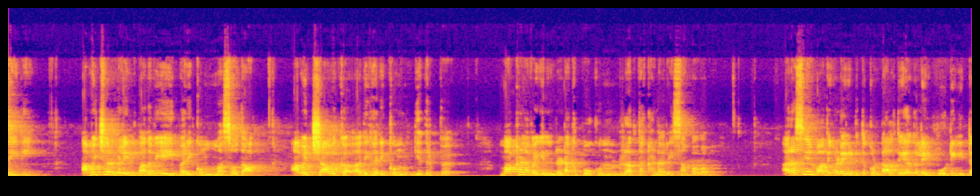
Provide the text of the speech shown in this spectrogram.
செய்தி. அமைச்சர்களின் பதவியை பறிக்கும் மசோதா. அமித்ஷாவுக்கு அதிகரிக்கும் எதிர்ப்பு. மக்களவையில் நடக்கப்போகும் இரத்த களரி சம்பவம். அரசியல்வாதிகளை எடுத்துக்கொண்டால் தேர்தலில் போட்டியிட்ட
